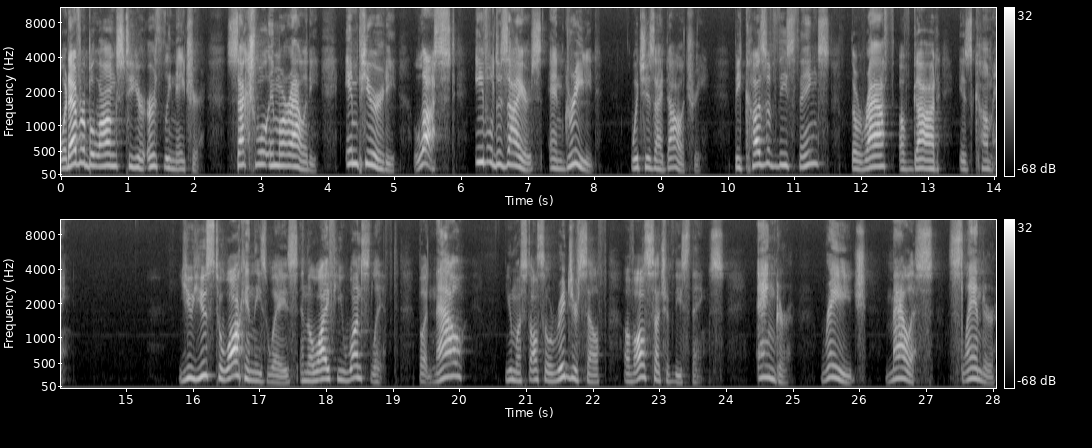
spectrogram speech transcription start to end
whatever belongs to your earthly nature sexual immorality, impurity, lust, evil desires, and greed, which is idolatry. Because of these things, the wrath of God is coming. You used to walk in these ways in the life you once lived, but now you must also rid yourself of all such of these things anger, rage, malice, slander,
